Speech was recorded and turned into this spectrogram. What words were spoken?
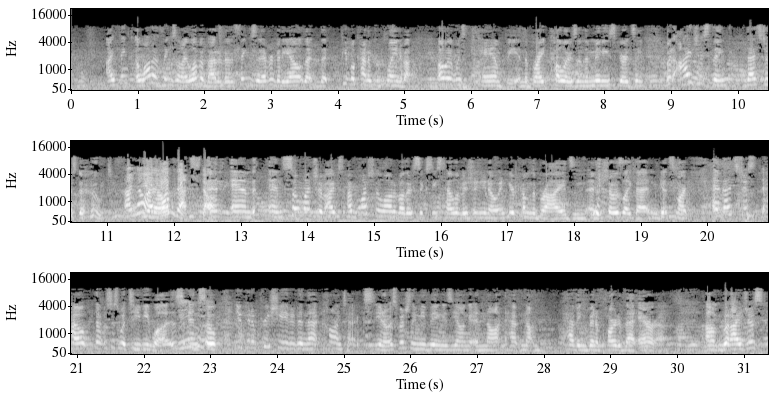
I think a lot of the things that I love about it are the things that everybody else that, that people kind of complain about. Oh, it was campy and the bright colors and the mini skirts and but I just think that's just a hoot. I know, you I love that stuff. And and and so much of I've I've watched a lot of other 60s television, you know, and Here Come the Brides and, and shows like that and Get Smart. And that's just how that was just what TV was. And so mm-hmm. you can appreciate it in that context, you know, especially me being as young and not have not having been a part of that era. Um, but I just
